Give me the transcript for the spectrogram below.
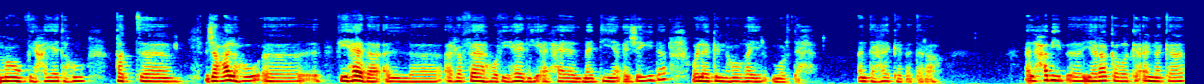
معه في حياته قد جعله في هذا الرفاه وفي هذه الحالة المادية الجيدة ولكنه غير مرتاح. أنت هكذا تراه. الحبيب يراك وكأنك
